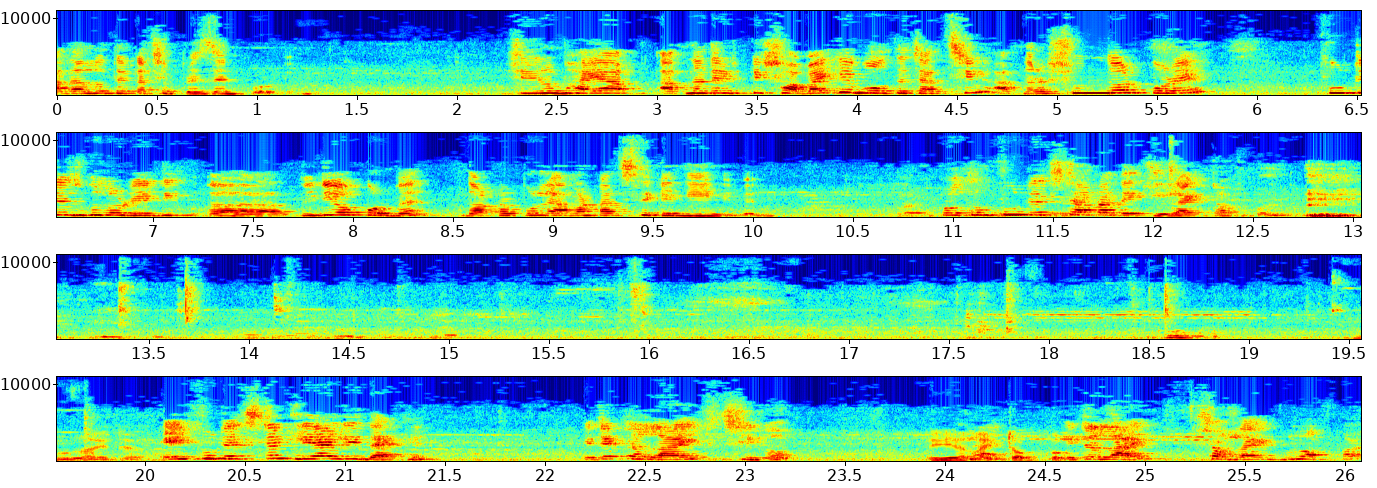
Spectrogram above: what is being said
আদালতের কাছে প্রেজেন্ট করবেন। সেজন্য ভাইয়া আপ- আপনাদেরকে সবাইকে বলতে চাচ্ছি আপনারা সুন্দর করে ফুটেজগুলো রেডি ভিডিও করবেন দরকার পড়লে আমার কাছ থেকে নিয়ে নেবেন। প্রথম ফুটেজটা আমরা দেখি লাইট অফ করে। এই ফুটেজটা ক্লিয়ারলি দেখেন এটা একটা লাইভ ছিল। এই লাইট অফ করো। এটা লাইভ সব লাইটগুলো অফ কর।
